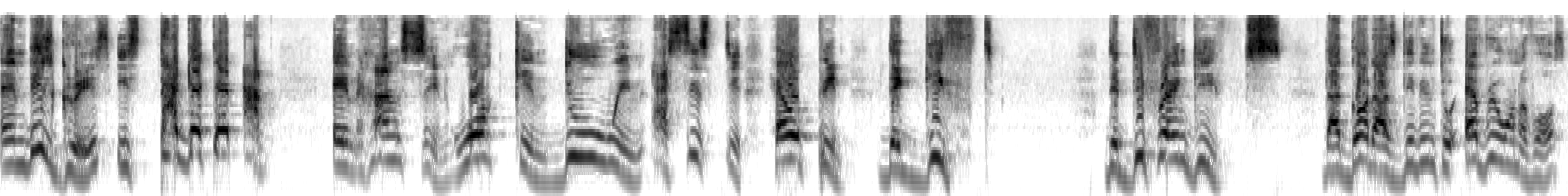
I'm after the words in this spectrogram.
And this grace is targeted at enhancing, working, doing, assisting, helping the gift, the different gifts that God has given to every one of us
